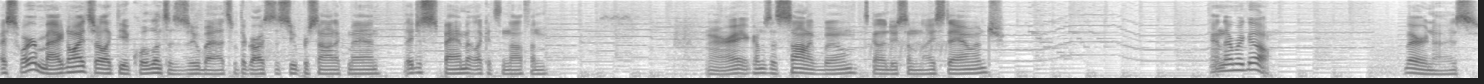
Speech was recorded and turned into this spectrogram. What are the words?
I swear Magnemites are like the equivalents of Zubats with regards to Supersonic, man. They just spam it like it's nothing. Alright, here comes the Sonic Boom. It's gonna do some nice damage. And there we go. Very nice.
